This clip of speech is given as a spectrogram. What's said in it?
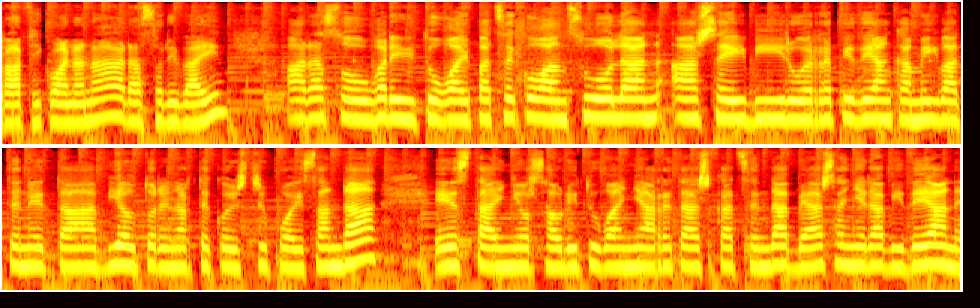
Trafikoan ana, arazori bai. Arazo ugari ditugu aipatzeko antzuolan A6 biru errepidean kamei baten eta bi autoren arteko istripua izan da. Ez da inor zauritu baina arreta eskatzen da behasainera bidean.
